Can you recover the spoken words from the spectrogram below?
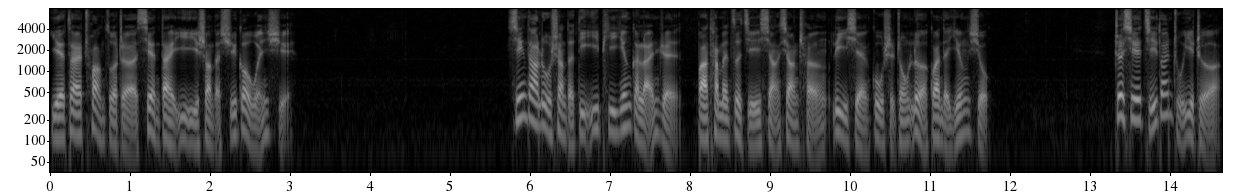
也在创作着现代意义上的虚构文学。新大陆上的第一批英格兰人把他们自己想象成历险故事中乐观的英雄。这些极端主义者。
